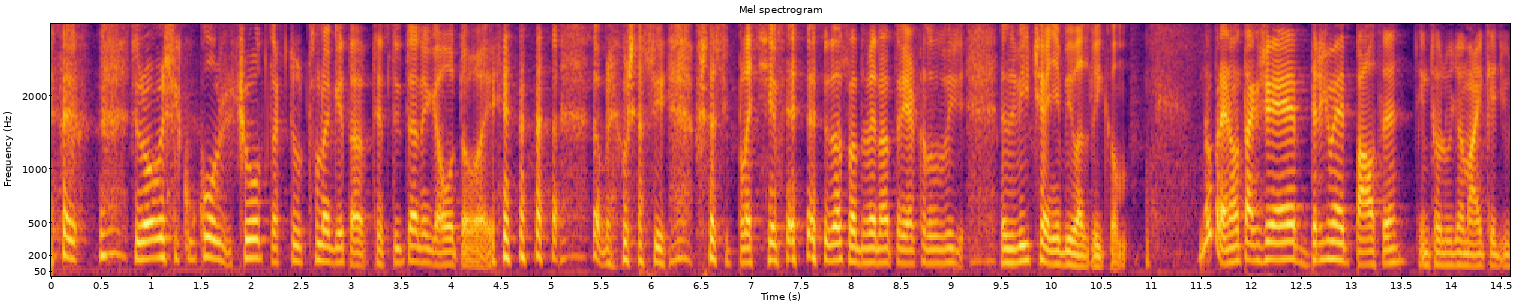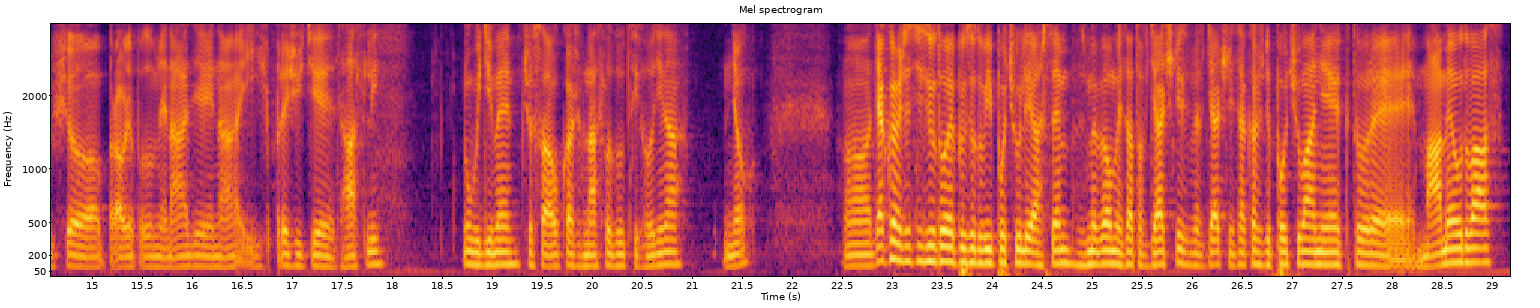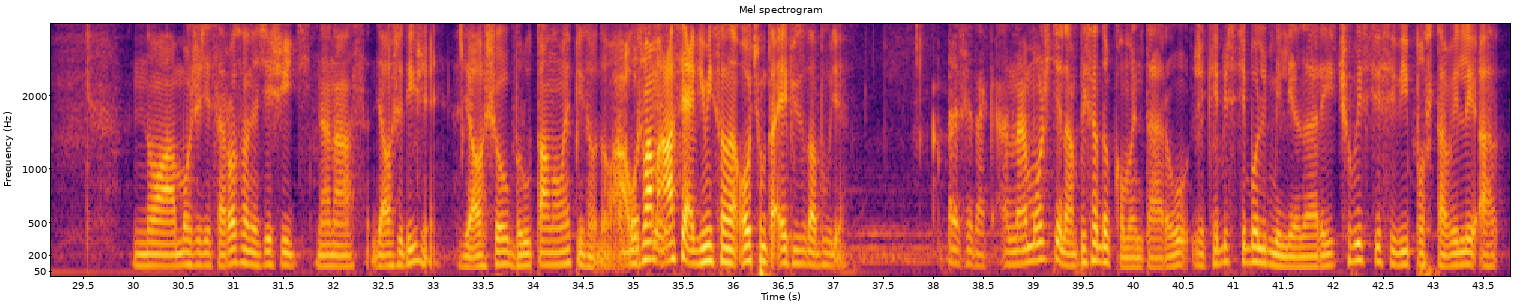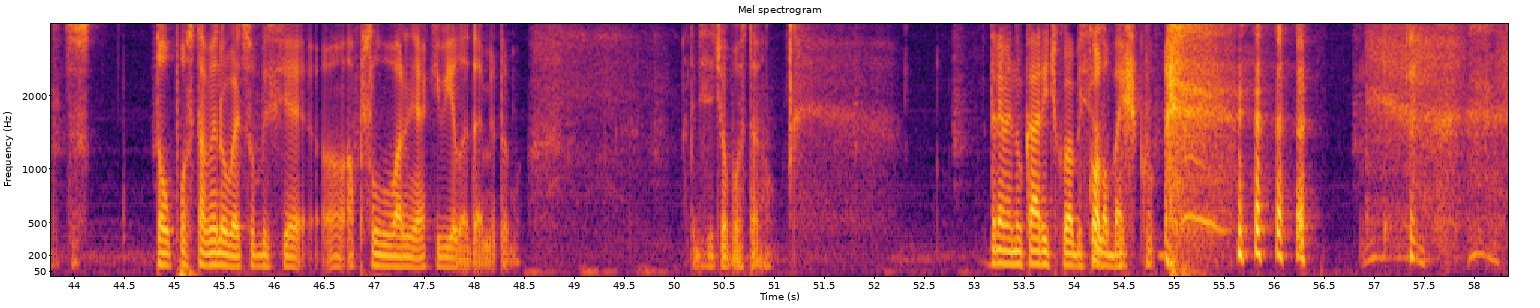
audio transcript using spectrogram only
že no, si kúkol, čo, tak tu, tu je tá, ten Titanic a hotovo, hej. Dobre, už asi, už asi pletieme zasa dve na tri, ako to zvy, zvyčajne býva zvykom. Dobre, no takže držíme palce týmto ľuďom, aj keď už eh, pravdepodobne nádej na ich prežitie zhasli. Uvidíme, čo sa ukáže v nasledujúcich hodinách, dňoch. Eh, Ďakujem, že ste si túto epizódu vypočuli až sem. Sme veľmi za to vďační, sme vďační za každé počúvanie, ktoré máme od vás. No a môžete sa rozhodne tešiť na nás ďalší týždeň s ďalšou brutálnou epizódou. A, A už mám asi aj vymyslené, o čom tá epizóda bude. Presne tak. A nám môžete napísať do komentáru, že keby ste boli milionári, čo by ste si vy postavili a s tou postavenou vecou by ste absolvovali nejaký výlet, dajme tomu. A ty by si čo postavil? Drevenú karičku, aby si... Kolobežku.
